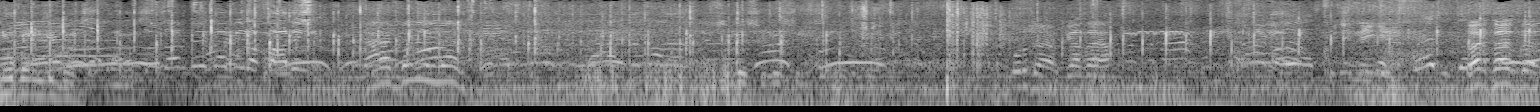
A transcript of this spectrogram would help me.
नो पेनल्टी बस सीधे सीधे सीधे क्या था? कुछ नहीं किया। Sir sir sir.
